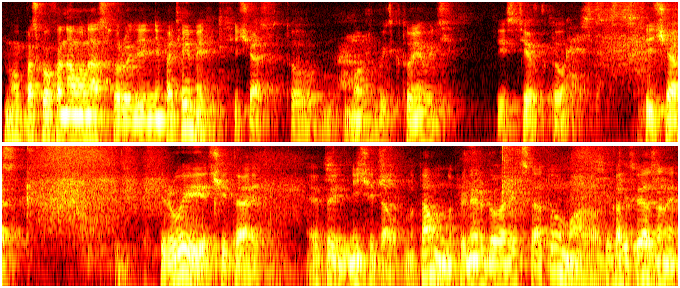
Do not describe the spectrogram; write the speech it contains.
Ну, поскольку она у нас вроде не по теме сейчас, то, может быть, кто-нибудь из тех, кто сейчас впервые читает, это не читал. Но там, например, говорится о том, как связаны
